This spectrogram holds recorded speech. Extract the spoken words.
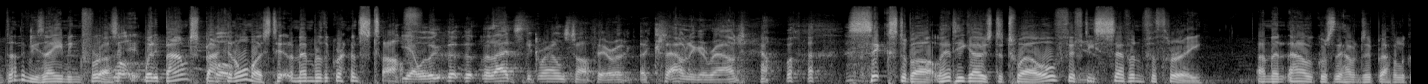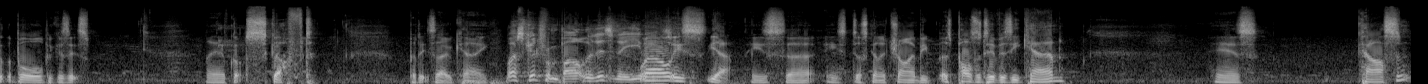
I don't if he's aiming for us. Well, it, but it bounced back well- and almost hit a member of the ground staff. Yeah, well, the, the, the, lads, the ground staff here, are, are clowning around. now. Six to Bartlett, he goes to 12, 57 for three. And then now, of course, they're having to have a look at the ball because it's they have got scuffed, but it's okay. well, it's good from Bartlett, isn't he? Well, he's yeah, he's uh, he's just going to try and be as positive as he can. Here's Carson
